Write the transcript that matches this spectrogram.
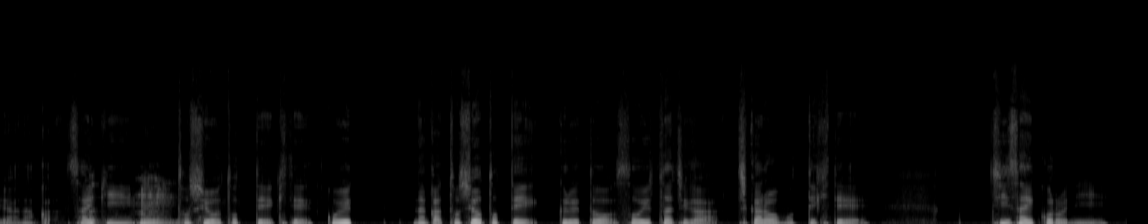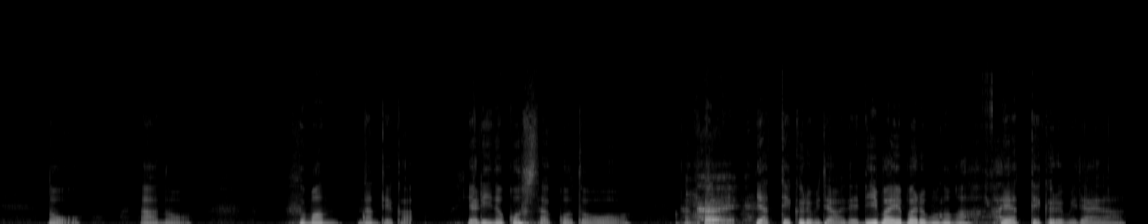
いや、なんか最近うん、年を取ってきて、こういう、なんか年を取ってくると、そういう人たちが力を持ってきて、小さい頃にの、あの、不満、なんていうか、やり残したことを、なんかはい。やってくるみたいなので、リバイバルものが流行ってくるみたいな、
